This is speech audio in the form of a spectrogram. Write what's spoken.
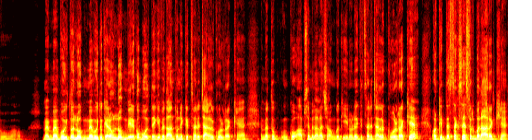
ओह वाओ। मैं मैं वही तो लोग मैं वही तो कह रहा हूँ लोग मेरे को बोलते हैं कि वेदांत तूने कितने सारे चैनल खोल रखे हैं? मैं तो उनको आपसे मिलाना चाहूँगा कि इन्होंने कितने सारे चैनल खोल रखे हैं और कितने सक्सेसफुल बना रखे हैं।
